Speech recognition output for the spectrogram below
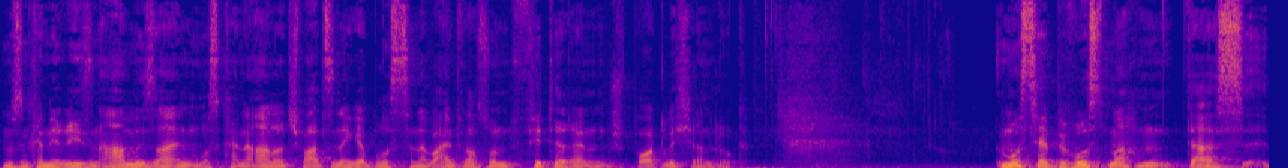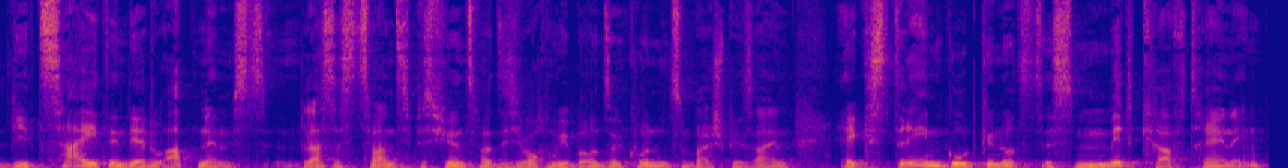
müssen keine Riesenarme sein, muss keine Arnold Schwarzenegger Brust sein, aber einfach so einen fitteren, sportlicheren Look. Du musst dir halt bewusst machen, dass die Zeit, in der du abnimmst, lass es 20 bis 24 Wochen wie bei unseren Kunden zum Beispiel sein, extrem gut genutzt ist mit Krafttraining,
